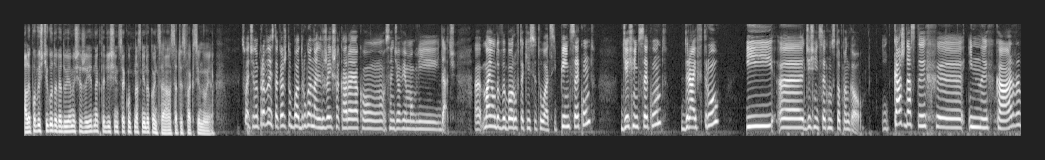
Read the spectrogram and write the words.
ale po wyścigu dowiadujemy się, że jednak te 10 sekund nas nie do końca satysfakcjonuje. Słuchajcie, no prawda jest taka, że to była druga najlżejsza kara, jaką sędziowie mogli dać. E, Mają do wyboru w takiej sytuacji 5 sekund, 10 sekund, drive-thru i e, 10 sekund stop and go. I każda z tych e, innych kar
